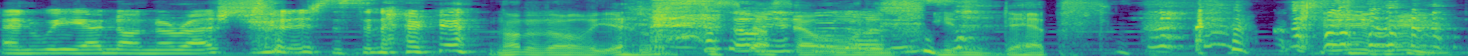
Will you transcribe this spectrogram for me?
and we are not in a rush to finish the scenario, not at all. Yeah, let's discuss many our orders orders. in depth. Mhm.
